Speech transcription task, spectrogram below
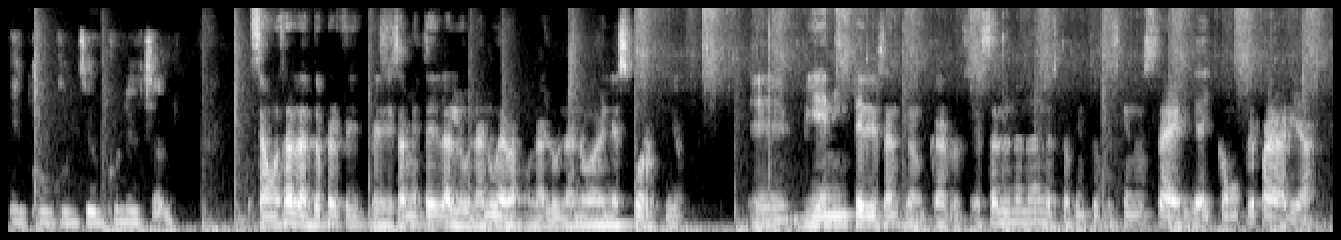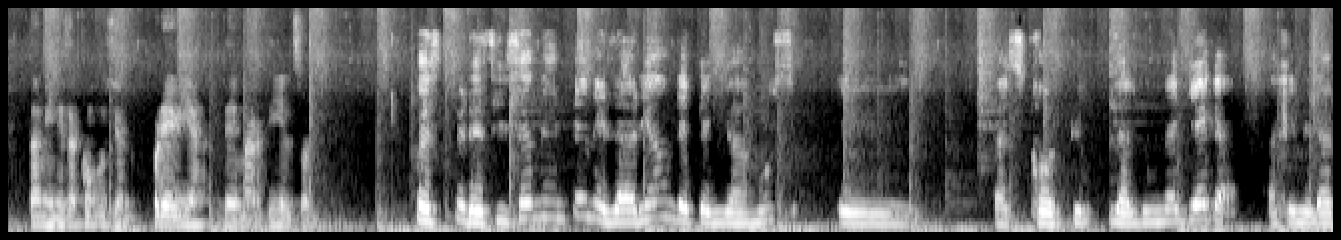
en conjunción con el Sol. Estamos hablando precisamente de la luna nueva, una luna nueva en Escorpio, eh, bien interesante, don Carlos. Esta luna nueva en Escorpio, entonces, ¿qué nos traería y cómo prepararía también esa conjunción previa de Marte y el Sol? Pues precisamente en el área donde tengamos eh, a Escorpio, la luna llega a generar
